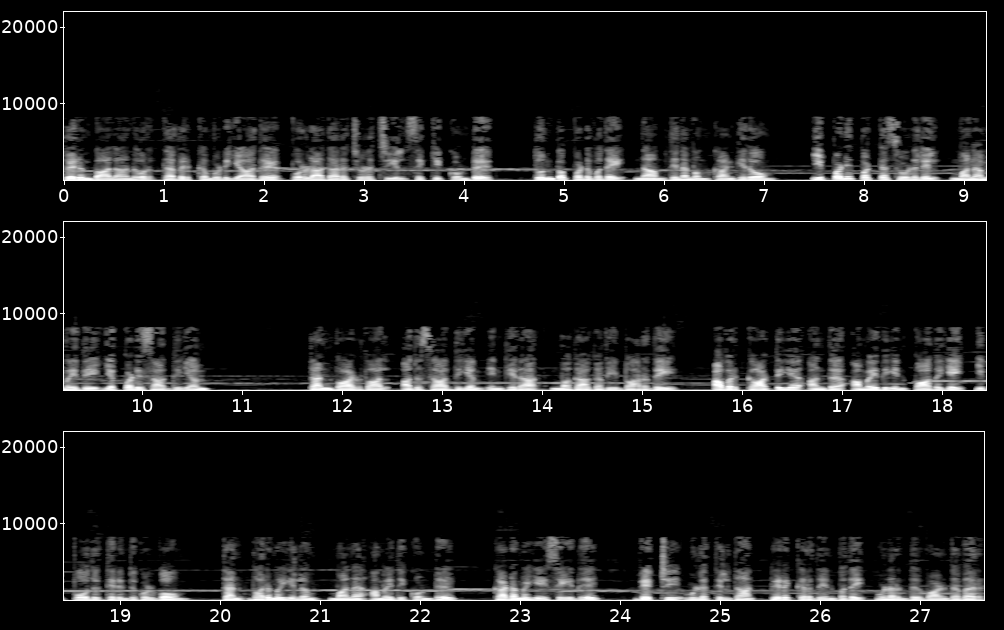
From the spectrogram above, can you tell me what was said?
பெரும்பாலானோர் தவிர்க்க முடியாத பொருளாதார சுழற்சியில் சிக்கிக்கொண்டு துன்பப்படுவதை நாம் தினமும் காண்கிறோம். இப்படிப்பட்ட சூழலில் மன அமைதி எப்படி சாத்தியம்? தன் வாழ்வால் அது சாத்தியம் என்கிறார் மகாகவி பாரதி. அவர் காட்டிய அந்த அமைதியின் பாதையை இப்போது தெரிந்து கொள்வோம். தன் வறுமையிலும் மன அமைதி கொண்டு கடமையை செய்து வெற்றி உள்ளத்தில்தான் பிறக்கிறது என்பதை உணர்ந்து வாழ்ந்தவர்.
